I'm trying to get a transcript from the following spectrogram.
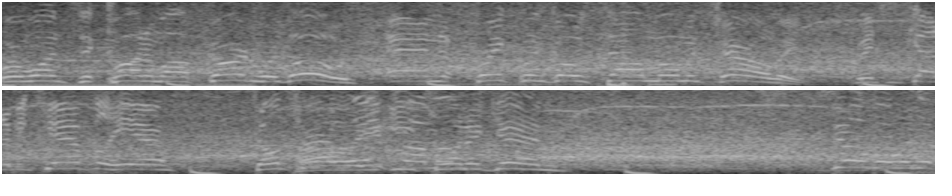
Where ones that caught him off guard were those, and Franklin goes down momentarily. Rich has got to be careful here. Don't turn Oh, away each from one again. Silva with a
